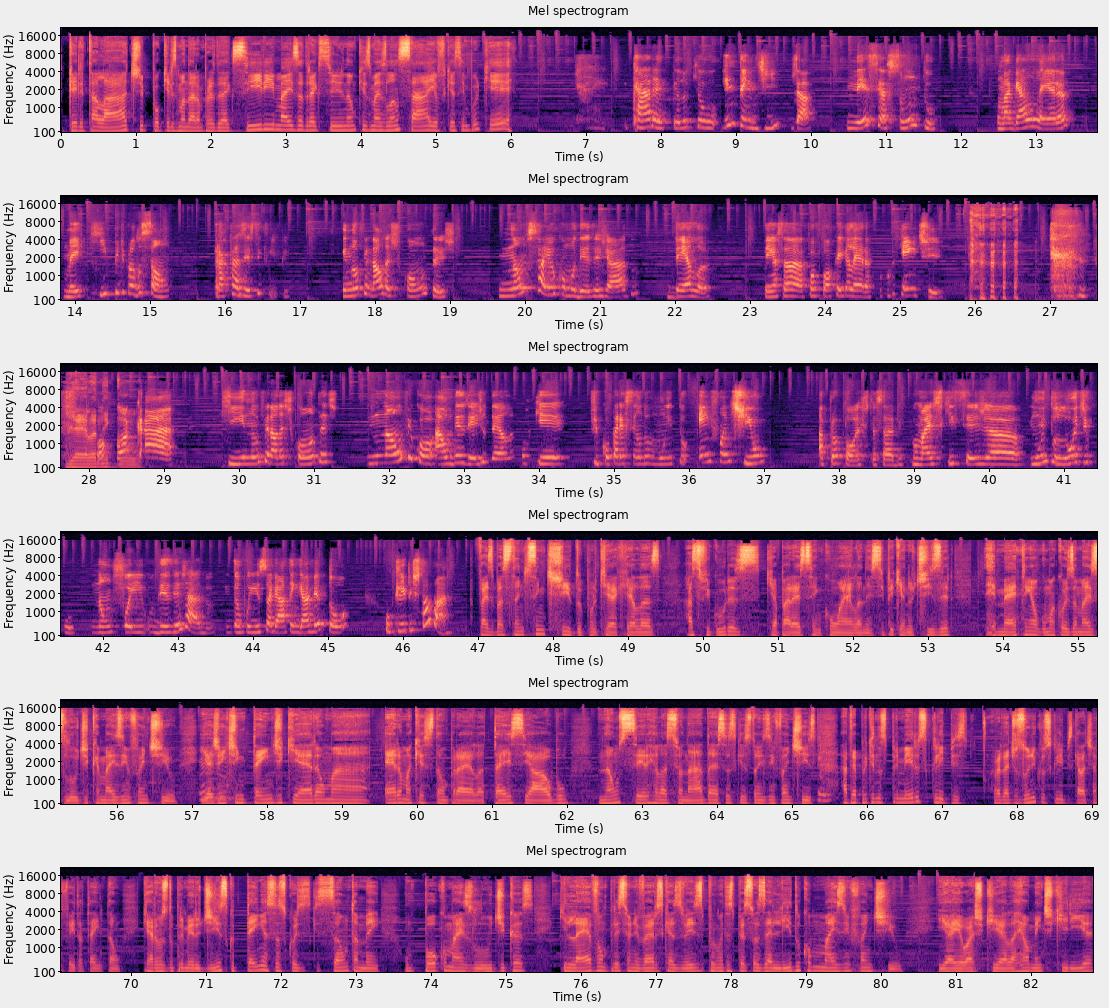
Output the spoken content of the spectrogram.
que ele tá lá, tipo, que eles mandaram pra Drag City, mas a Drag City não quis mais lançar. E eu fiquei assim, por quê? Cara, pelo que eu entendi já nesse assunto, uma galera, uma equipe de produção pra fazer esse clipe. E no final das contas, não saiu como desejado dela. Tem essa fofoca aí, galera. Fofoca quente. E aí ela negou. fofoca que no final das contas não ficou ao desejo dela, porque ficou parecendo muito infantil a proposta, sabe? Por mais que seja muito lúdico, não foi o desejado. Então por isso a gata engavetou. O clipe está lá. Faz bastante sentido, porque aquelas. As figuras que aparecem com ela nesse pequeno teaser remetem a alguma coisa mais lúdica, mais infantil. E a Uhum. gente entende que era uma, era uma questão para ela até esse álbum não ser relacionada a essas questões infantis. Sim. Até porque nos primeiros clipes, na verdade, os únicos clipes que ela tinha feito até então, que eram os do primeiro disco, tem essas coisas que são também um pouco mais lúdicas, que levam para esse universo que às vezes por muitas pessoas é lido como mais infantil. E aí eu acho que ela realmente queria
